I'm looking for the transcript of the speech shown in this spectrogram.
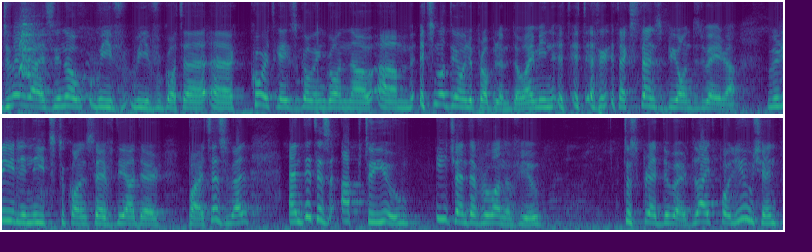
Today, guys, you know, we've, we've got a, a court case going on now. Um, it's not the only problem, though. I mean, it, it, it extends beyond Dwejra. We really need to conserve the other parts as well. And it is up to you, each and every one of you, to spread the word. Light pollution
